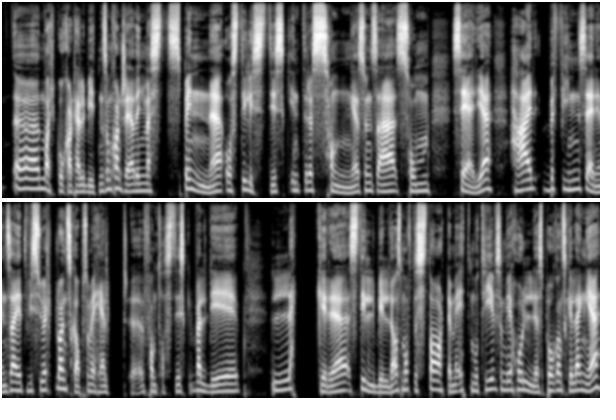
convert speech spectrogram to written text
uh, narkokartellbiten, som kanskje er den mest spennende og stilistisk interessante, syns jeg, som serie. Her befinner serien seg i et visuelt landskap som er helt fantastisk. Veldig lekk vakre stillbilder som ofte starter med ett motiv som vi holdes på ganske lenge,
